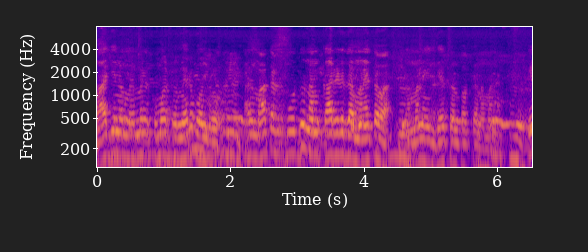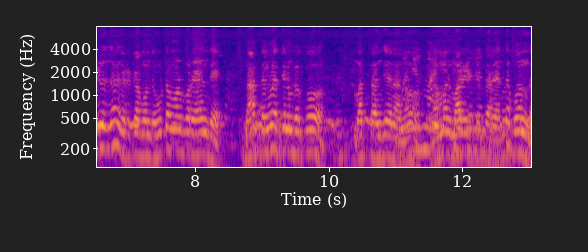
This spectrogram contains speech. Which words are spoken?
ಮಾಜಿ ನಮ್ಮ ಎಂ ಎಲ್ ಕುಮಾರಸ್ವಾಮಿ ಅವರು ಬಂದ್ರು. ಅಲ್ಲಿ ಮಾತಾಡ್ಕೊಂಡು ನಮ್ಮ ಕಾರ್ ಇಳಿದ ಮನೆ ತವ. ನಮ್ಮ ಮನೆ ಇಲ್ಲಿ ದೇವಸ್ಥಾನ ಪಕ್ಕ ನಮ್ಮ ಮನೆ. ಇಳಿದ ಹಿಡ್ಕ ಬಂದೆ ಊಟ ಮಾಡ್ಬಾರ ಅಂದೆ. ನಾಲ್ಕು ತಿಂಗಳ ತಿನ್ಬೇಕು. ಮತ್ತೆ ಸಂಜೆ ನಾನು ನಮ್ಮಲ್ಲಿ ಮಾಡಿ ಇಟ್ಟಿರ್ತಾರೆ ಅಂತ ಬಂದ.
